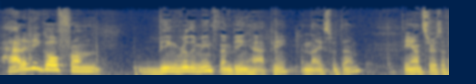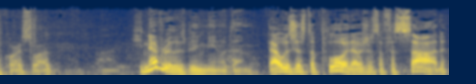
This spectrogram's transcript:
How did he go from being really mean to them, being happy and nice with them? The answer is, of course, what? He never really was being mean with them. That was just a ploy. That was just a facade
